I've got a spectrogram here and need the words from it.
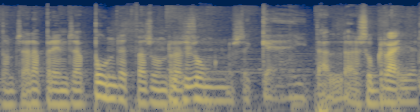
doncs ara prens apunts, et fas un resum, no sé què i tal, ara subratlles.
